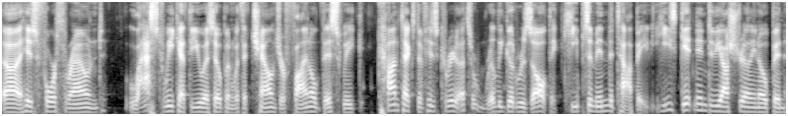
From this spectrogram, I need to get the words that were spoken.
uh, his fourth round last week at the U.S. Open with a challenger final this week, context of his career, that's a really good result. It keeps him in the top 80. He's getting into the Australian Open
